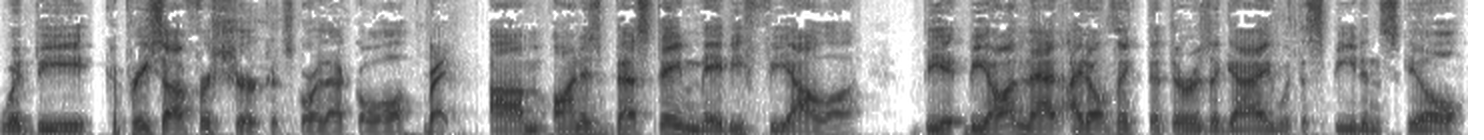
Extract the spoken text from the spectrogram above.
would be Kaprizov for sure could score that goal. Right. Um, on his best day, maybe Fiala. Be, beyond that, I don't think that there is a guy with the speed and skill.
